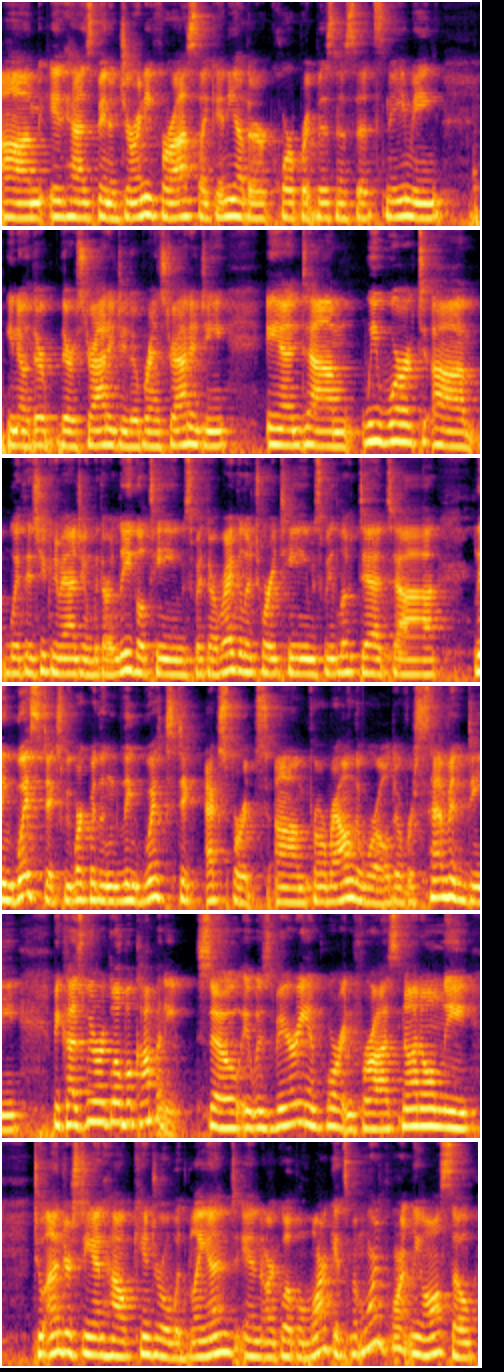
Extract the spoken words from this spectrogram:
Um, it has been a journey for us, like any other corporate business that's naming, you know, their their strategy, their brand strategy. And um, we worked uh, with, as you can imagine, with our legal teams, with our regulatory teams. We looked at uh, linguistics. We work with linguistic experts um, from around the world, over 70, because we were a global company. So it was very important for us not only to understand how Kyndryl would land in our global markets, but more importantly also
